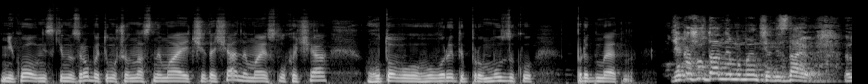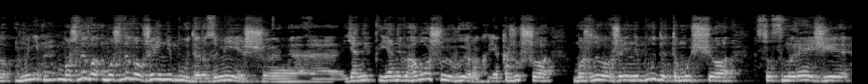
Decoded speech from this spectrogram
ніколи ні з ким не зробить, тому що в нас немає читача, немає слухача, готового говорити про музику предметно. Я кажу в даний момент, я не знаю. Е, мені можливо, можливо, вже і не буде. Розумієш, е, я не я не виголошую вирок. Я кажу, що можливо вже і не буде, тому що соцмережі.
